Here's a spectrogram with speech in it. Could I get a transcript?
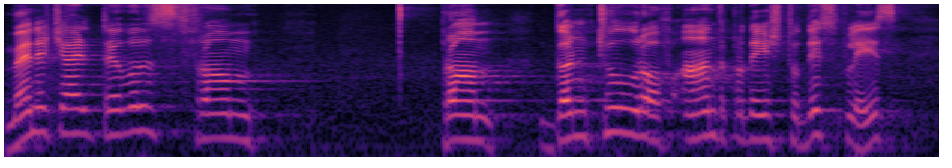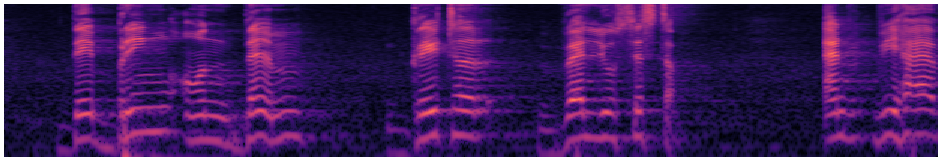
when a child travels from, from Guntur of Andhra Pradesh to this place, they bring on them greater value system. And we have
